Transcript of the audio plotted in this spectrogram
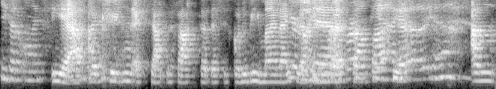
You got it only stay Yeah, I couldn't accept the fact that this is going to be my life You're living in yeah, West. Belfast. Yeah. yeah, yeah. And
